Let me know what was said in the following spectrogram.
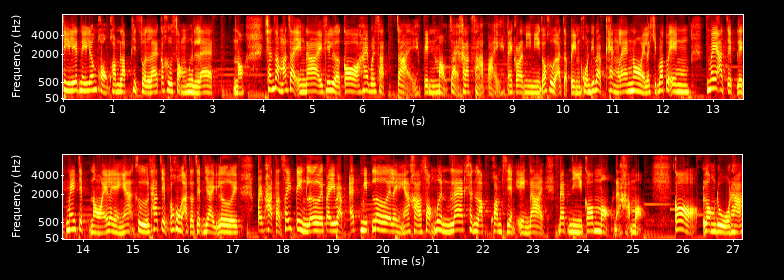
ซีเรียสในเรื่องของความรับผิดส่วนแรกก็คือ 20,000แรก เนาะฉันสามารถจ่ายเองได้ที่เหลือก็ให้บริษัทจ่ายเป็นเหมาจ่ายค่ารักษาไป ในกรณีนี้ก็คืออาจจะเป็นคนที่แบบแข็งแรงหน่อย แล้วคิดว่าตัวเองไม่อาจเจ็บเล็กไม่เจ็บน้อยอะไรอย่างเงี้ยคือถ้าเจ็บก็คงอาจจะเจ็บใหญ่เลย ไปผ่าตัดไส้ติ่งเลยไปแบบแอดมิดเลยอะไรอย่างเงี้ยค่ะ20,000แรกฉันรับความเสี่ยงเองได้ แบบนี้ก็เหมาะนะคะเหมาะก็ลองดูนะคะ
